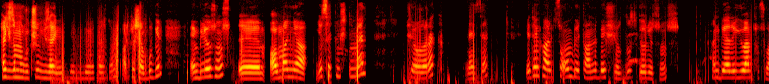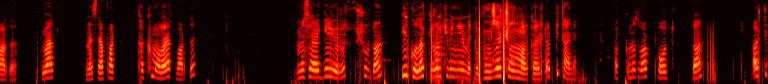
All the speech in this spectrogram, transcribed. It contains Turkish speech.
Herkese merhaba arkadaşlar. Güzel videoya karşıladım. Arkadaşlar bugün e, biliyorsunuz e, Almanya'yı seçmiştim ben şey olarak. Neyse. Yetenek harcısı 11 tane 5 yıldız görüyorsunuz. Hani bir ara Juventus vardı. Juventus mesela farklı takım olarak vardı. Mesela geliyoruz şuradan ilk olarak Euro 2020 topumuzu açalım arkadaşlar. Bir tane hakkımız var poddan. Artık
